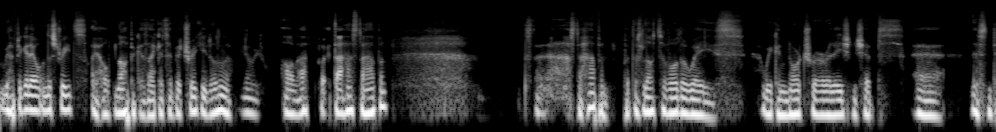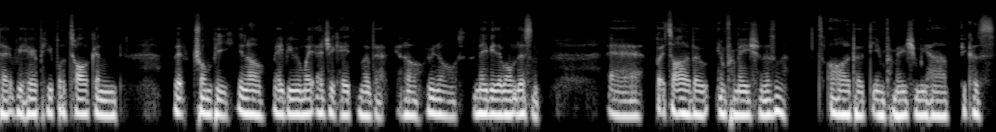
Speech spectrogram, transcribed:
we have to get out on the streets. I hope not, because that gets a bit tricky, doesn't it? You know, all that, but that has to happen. That has to happen. But there's lots of other ways we can nurture our relationships. Uh, listen to if we hear people talking a bit Trumpy, you know, maybe we might educate them a bit, you know, who knows? Maybe they won't listen. Uh, but it's all about information, isn't it? It's all about the information we have because,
